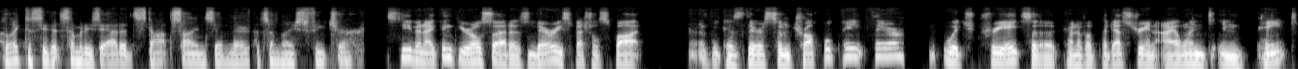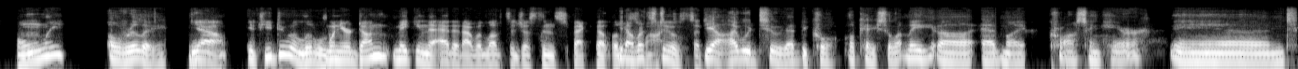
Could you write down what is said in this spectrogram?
I like to see that somebody's added stop signs in there. That's a nice feature. Stephen, I think you're also at a very special spot because there's some truffle paint there, which creates a kind of a pedestrian island in paint only. Oh, really? Yeah. If you do a little, when you're done making the edit, I would love to just inspect that little. Yeah, let's do. Yeah, I would too. That'd be cool. Okay, so let me uh, add my crossing here, and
